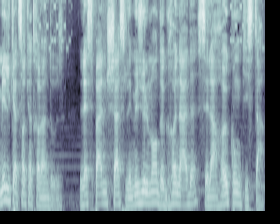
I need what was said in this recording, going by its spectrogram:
1492. L'Espagne chasse les musulmans de Grenade, c'est la Reconquista.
